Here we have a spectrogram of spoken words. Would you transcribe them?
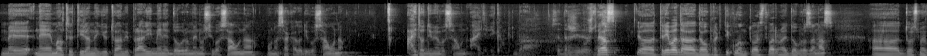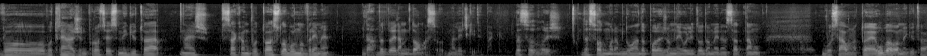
ме не е малтретира, меѓутоа ми прави и мене добро, ме носи во сауна, она сака да оди во сауна. Ајде одиме во сауна, ајде викам. Браво. Се држи да. Што јас а, треба да да го практикувам, тоа стварно е добро за нас. А, дор сме во во тренажен процес, меѓутоа, знаеш, сакам во тоа слободно време Да, да дојдам дома со малечките пак. да се одмориш. Да се одморам дома, да полежам него ли додам еден сат таму во сауна. Тоа е убаво, меѓутоа.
